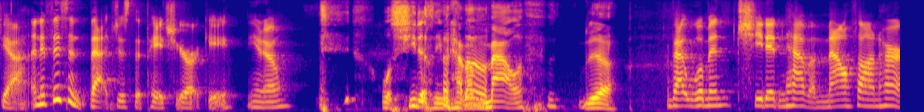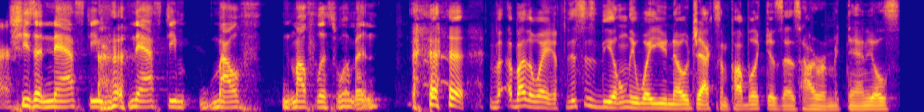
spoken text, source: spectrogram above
Yeah, and if isn't that just the patriarchy? You know, Well, she doesn't even have a mouth. Yeah. that woman, she didn't have a mouth on her. She's a nasty, nasty mouth, mouthless woman. By the way, if this is the only way you know Jackson Publick is as Hiram McDaniels,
